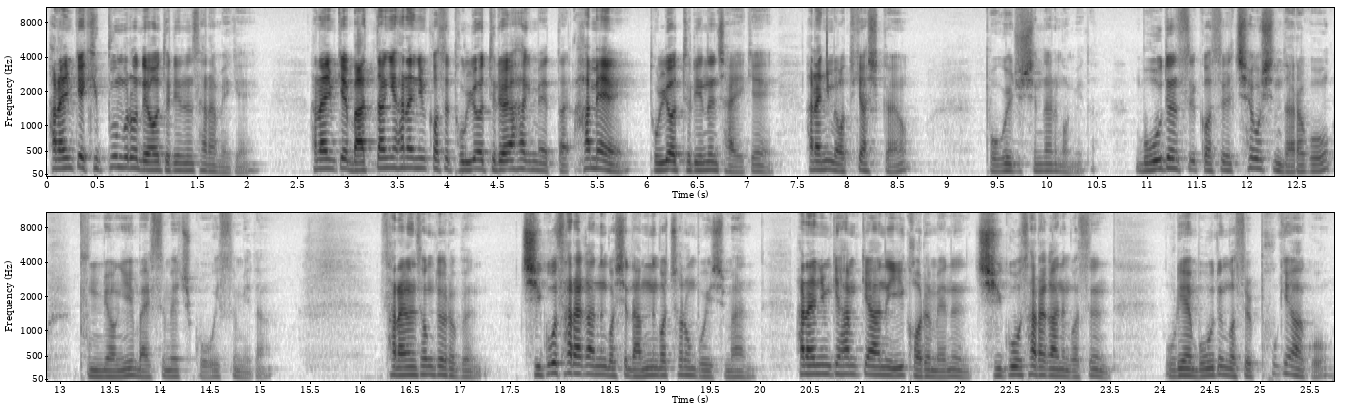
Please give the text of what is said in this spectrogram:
하나님께 기쁨으로 내어 드리는 사람에게 하나님께 마땅히 하나님 것을 돌려드려야 함에 돌려드리는 자에게 하나님이 어떻게 하실까요? 복을 주신다는 겁니다. 모든 쓸 것을 채우신다라고 분명히 말씀해 주고 있습니다. 사랑하는 성도 여러분, 지고 살아가는 것이 남는 것처럼 보이지만 하나님께 함께하는 이 걸음에는 지고 살아가는 것은 우리의 모든 것을 포기하고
